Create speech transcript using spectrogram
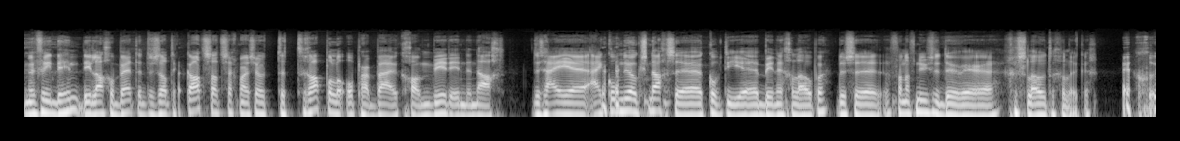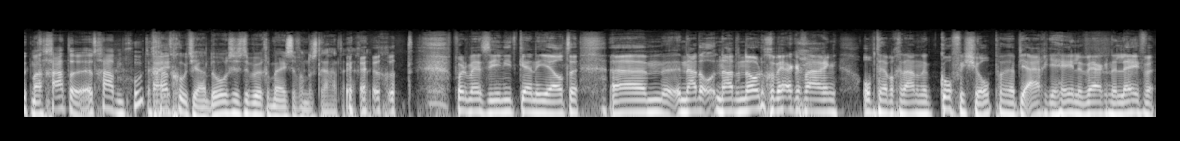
Mijn vriendin die lag op bed. En toen zat de kat zat, zeg maar, zo te trappelen op haar buik. Gewoon midden in de nacht. Dus hij, eh, hij komt nu ook s'nachts uh, komt eh, binnengelopen. Dus vanaf nu is de deur weer gesloten, gelukkig. Goed. Maar het gaat, het gaat hem goed. Het gaat goed, ja. Doris is de burgemeester van de straat eigenlijk. Goed. Voor de mensen die je niet kennen, Jelte. Ehm, na, de, na de nodige werkervaring op te hebben gedaan in een coffeeshop... heb je eigenlijk je hele werkende leven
